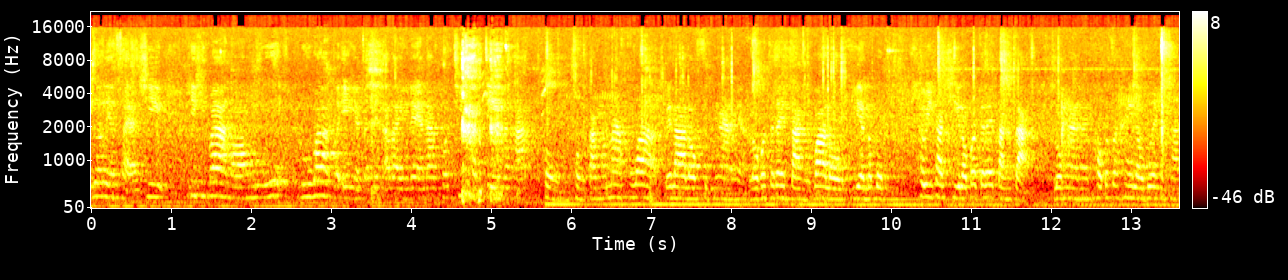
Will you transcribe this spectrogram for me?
เลือกเรียนสายอาชีพที่คิดว่าน้องรู้รู้ว่าตัวเองอยากจะเป็นอะไรในอนาคตที่ชัดเจนนะคะส่งส่งตังค์มามากเพราะว่าเวลาเราฝึกงานเนี่ยเราก็จะได้ตังค์หรือว่าเราเรียนระบบ ทวีภาคีเราก็จะได้ตังค์จากโรงงานนั้นเขาก็จะให้เราด้วยนะคะ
